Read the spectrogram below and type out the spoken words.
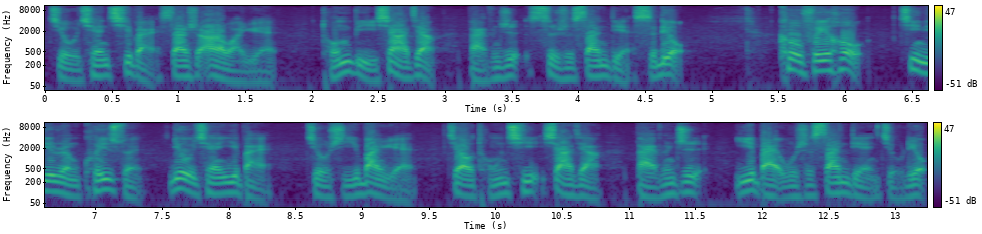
九千七百三十二万元，同比下降百分之四十三点四六，扣非后净利润亏损六千一百九十一万元，较同期下降百分之一百五十三点九六。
